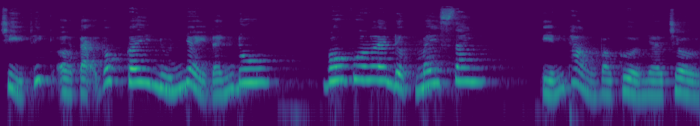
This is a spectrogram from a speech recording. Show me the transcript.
chỉ thích ở tại gốc cây nhún nhảy đánh đu, vô phương lên được mây xanh, tiến thẳng vào cửa nhà trời.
